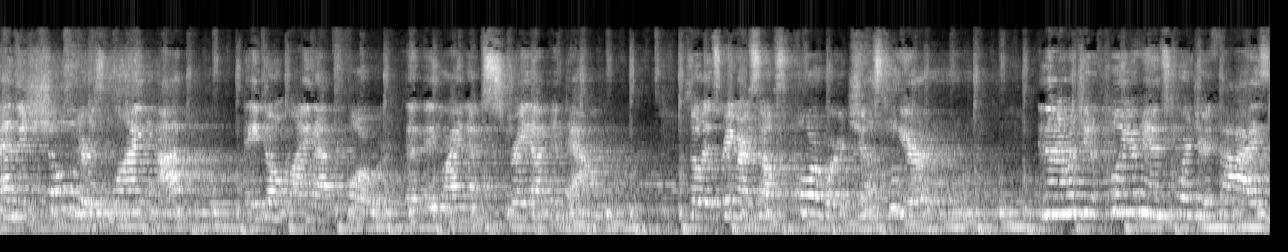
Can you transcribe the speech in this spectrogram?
and the shoulders line up. They don't line up forward, that they line up straight up and down. So let's bring ourselves forward just here. And then I want you to pull your hands towards your thighs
